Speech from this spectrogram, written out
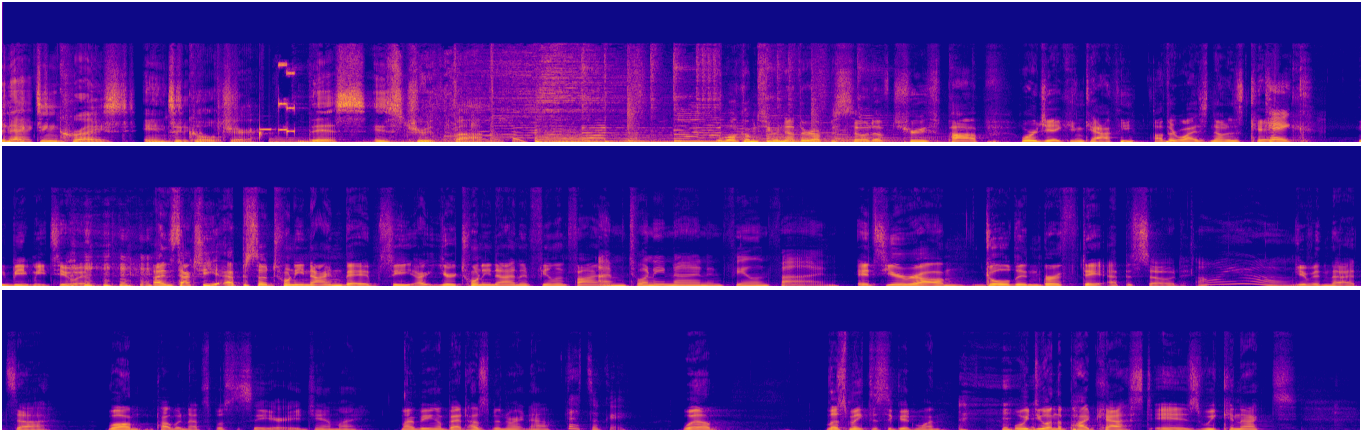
connecting Christ into culture. This is Truth Pop. Welcome to another episode of Truth Pop. We're Jake and Kathy, otherwise known as Cake. Cake. You beat me to it. and it's actually episode 29, babe. So you- you're 29 and feeling fine. I'm 29 and feeling fine. it's your um, golden birthday episode, Oh yeah, given that, uh, well, I'm probably not supposed to say your age, am I? Am I being a bad husband right now? that's okay. Well, let's make this a good one. what we do on the podcast is we connect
